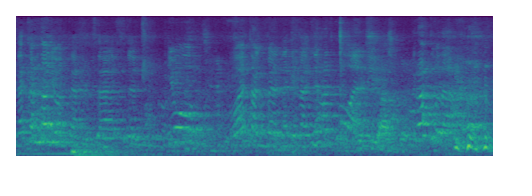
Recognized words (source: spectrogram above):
Nekem nagyon tetszett. Jó, voltak benne de hát hol nincs? Gratulálok!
